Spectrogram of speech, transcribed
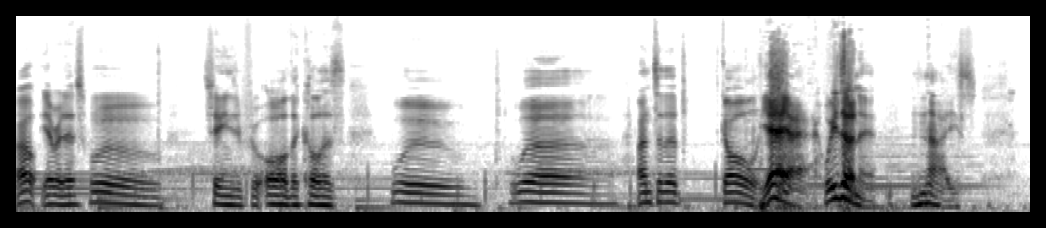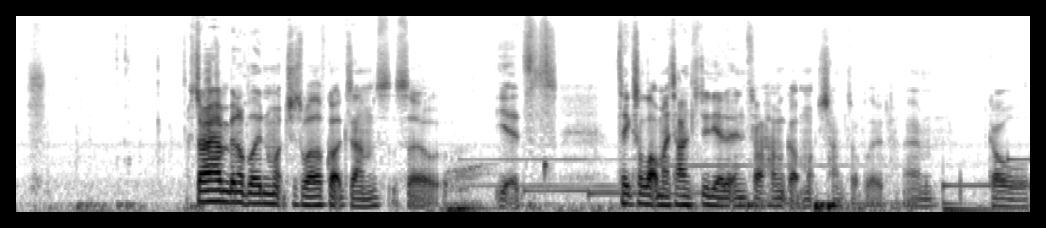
Oh, here it is. Whoa! Changing through all the colours. Whoa! Whoa! Onto the goal. Yeah! We done it! Nice. Sorry I haven't been uploading much as well. I've got exams, so yeah, it's takes a lot of my time to do the editing, so I haven't got much time to upload. Um, goal.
